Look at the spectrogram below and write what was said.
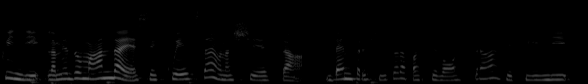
Quindi la mia domanda è se questa è una scelta ben precisa da parte vostra, che quindi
